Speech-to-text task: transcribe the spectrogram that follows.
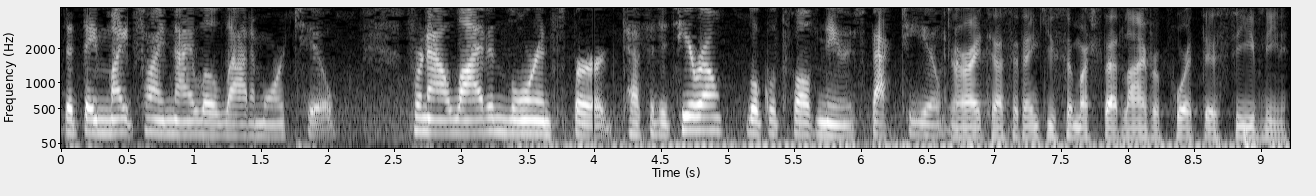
that they might find Nylo Lattimore, too. For now, live in Lawrenceburg, Tessa DiTiro, Local 12 News. Back to you. All right, Tessa, thank you so much for that live report this evening.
